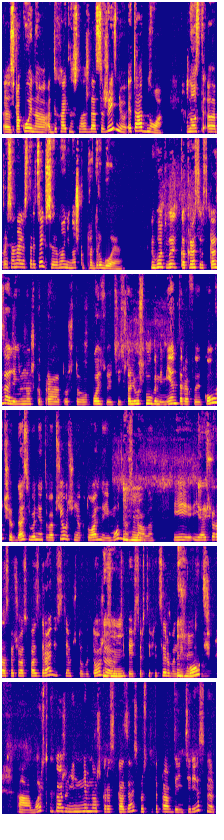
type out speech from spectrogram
а, спокойно отдыхать, наслаждаться жизнью, это одно. Но э, профессиональная стратегия все равно немножко про другое. Вот вы как раз рассказали немножко про то, что пользуетесь что ли услугами менторов и коучев, да, сегодня это вообще очень актуально и модно угу. стало. И я еще раз хочу вас поздравить с тем, что вы тоже uh-huh. теперь сертифицированный uh-huh. коуч. А можете тоже немножко рассказать, просто это правда интересно,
